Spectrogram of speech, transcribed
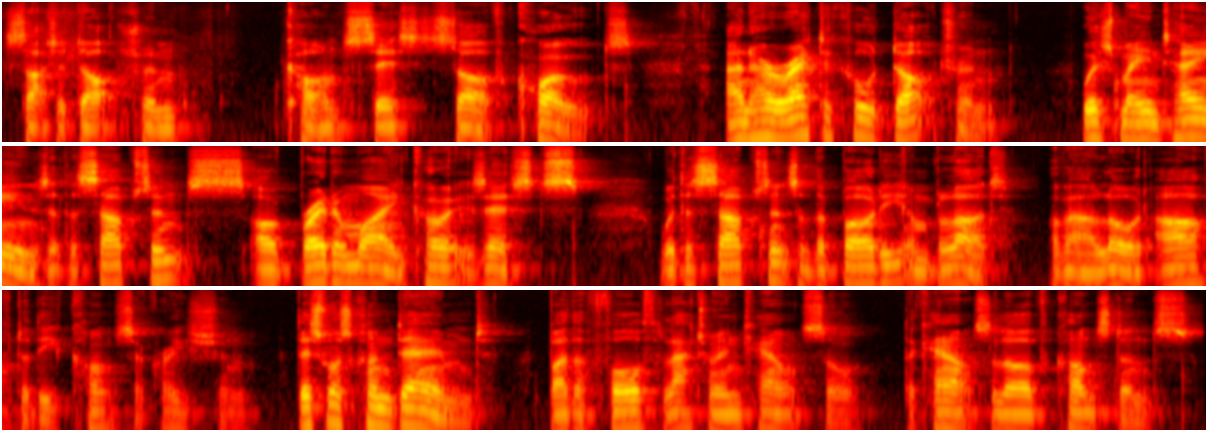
Such a doctrine consists of, quote, an heretical doctrine which maintains that the substance of bread and wine coexists with the substance of the body and blood of our Lord after the consecration. This was condemned by the Fourth Lateran Council, the Council of Constance,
